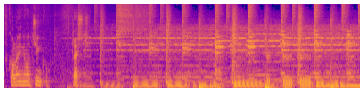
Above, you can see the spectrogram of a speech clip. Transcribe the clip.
w kolejnym odcinku. Cześć! Thank you.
